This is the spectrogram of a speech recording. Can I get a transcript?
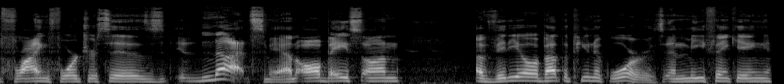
flying fortresses. Nuts, man. All based on a video about the Punic Wars and me thinking,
